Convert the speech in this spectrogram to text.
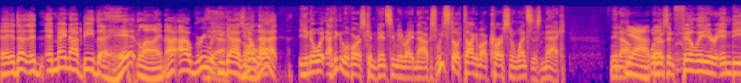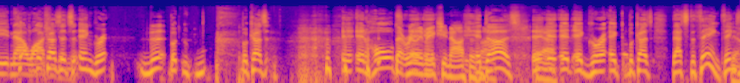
It does. It, it may not be the headline. I, I agree with you guys know on what? that. You know what? I think LaVar is convincing me right now because we still talk about Carson Wentz's neck. You know, Yeah, whether that- it in Philly or Indy, now Washington. because it's ingra- because it, it holds That really it- makes you nauseous, It huh? does. It, Yeah. it, it, it, it- because that's the thing. Things Yeah.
